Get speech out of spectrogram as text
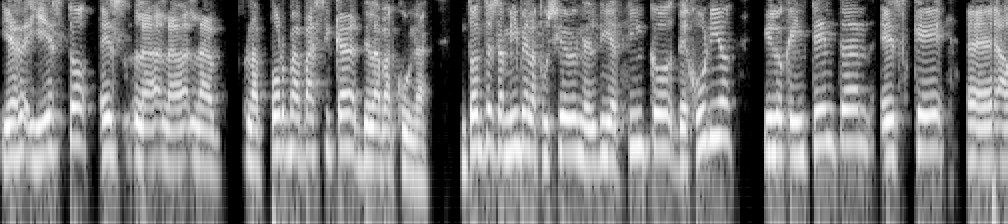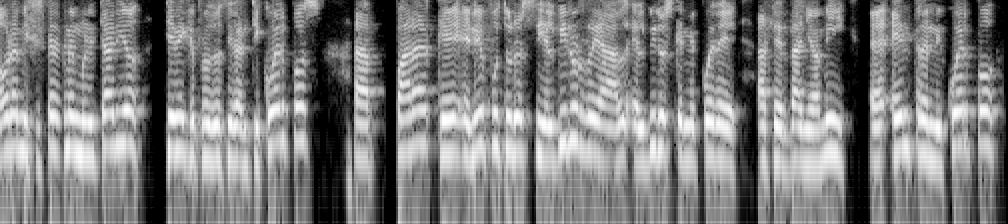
Y, esto es la, la forma básica de la vacuna. Entonces a mí me la pusieron el día 5 de junio y lo que intentan es que eh, ahora mi sistema inmunitario tiene que producir anticuerpos ah, para que en el futuro, si el virus real, el virus que me puede hacer daño a mí, eh, entra en mi cuerpo,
